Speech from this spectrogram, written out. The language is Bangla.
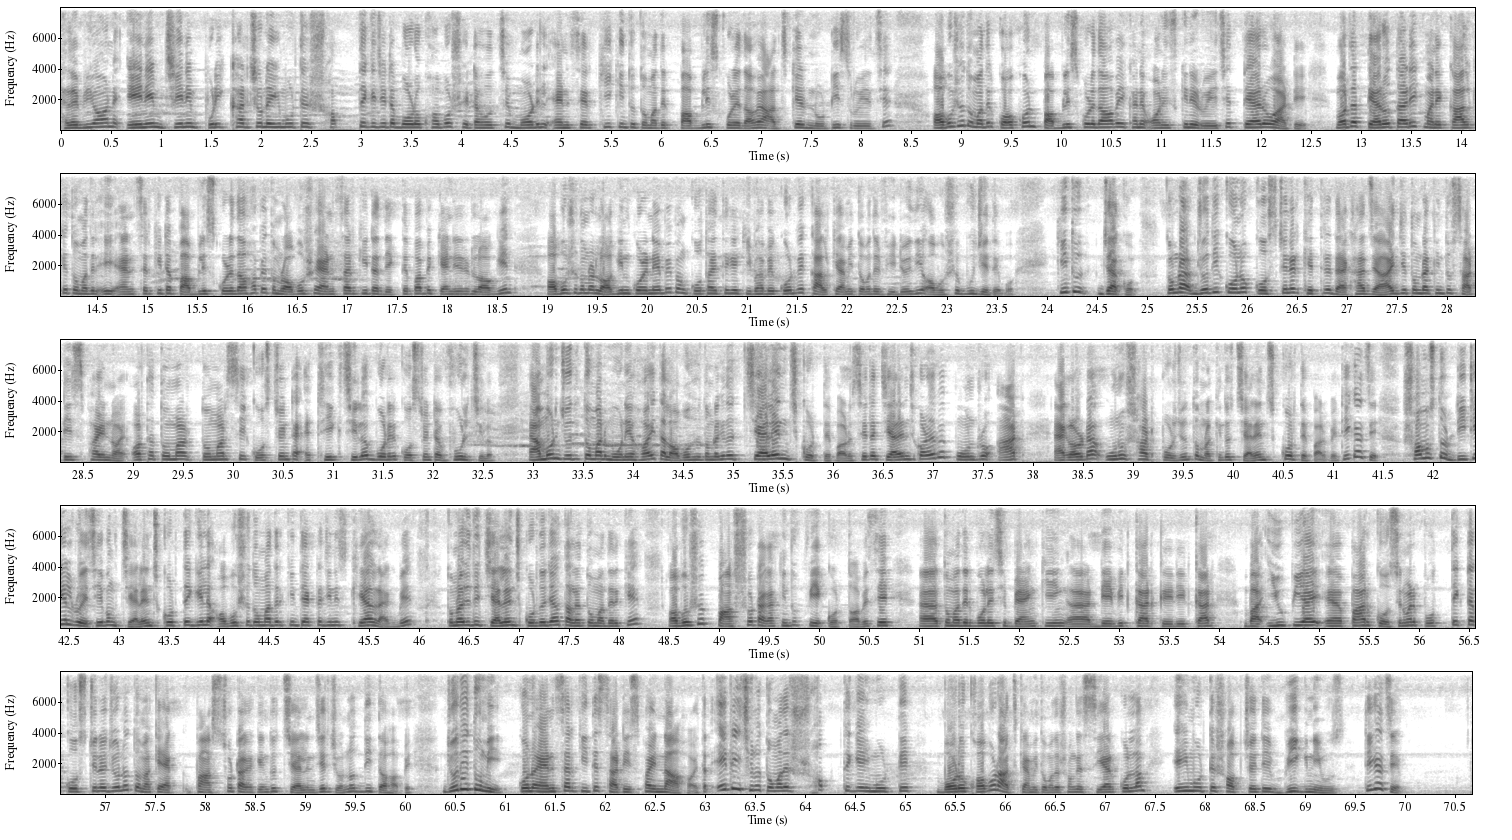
হ্যালো এন এনএম, জিএনএম পরীক্ষার জন্য এই মুহূর্তে সব থেকে যেটা বড় খবর সেটা হচ্ছে মডেল অ্যান্সার কি কিন্তু তোমাদের পাবলিশ করে দেওয়া হয় আজকের নোটিশ রয়েছে। অবশ্য তোমাদের কখন পাবলিশ করে দেওয়া হবে এখানে অন স্ক্রিনে রয়েছে তেরো আটে। অর্থাৎ তেরো তারিখ মানে কালকে তোমাদের এই অ্যান্সার কিটা পাবলিশ করে দেওয়া হবে। তোমরা অবশ্যই অ্যান্সার কিটা দেখতে পাবে ক্যান্ডিডেট লগ ইন অবশ্যই তোমরা লগ ইন করে নেবে এবং কোথায় থেকে কীভাবে করবে, কালকে আমি তোমাদের ভিডিও দিয়ে অবশ্যই বুঝিয়ে দেবো। কিন্তু দেখো, তোমরা যদি কোনো কোশ্চেনের ক্ষেত্রে দেখা যায় যে তোমরা কিন্তু স্যাটিসফাই নয়, অর্থাৎ তোমার তোমার সেই কোশ্চেনটা ঠিক ছিল, বোর্ডের কোশ্চেনটা ভুল ছিল। এমন যদি তোমার মনে হয়, তাহলে অবশ্যই তোমরা কিন্তু চ্যালেঞ্জ করতে পারো। সেটা চ্যালেঞ্জ করা যাবে পনেরো আট এগারোটা উনষাট পর্যন্ত তোমরা কিন্তু চ্যালেঞ্জ করতে পারবে, ঠিক আছে? সমস্ত ডিটেল রয়েছে এবং চ্যালেঞ্জ করতে গেলে অবশ্যই তোমাদের কিন্তু একটা জিনিস খেয়াল রাখবে, তোমরা যদি চ্যালেঞ্জ করতে যাও তাহলে তোমাদেরকে অবশ্যই পাঁচশো টাকা কিন্তু পে করতে হবে। সে তোমাদের বলেছি banking debit card credit card বা ইউপিআই পার কোশ্চেন মানে প্রত্যেকটা কোশ্চেনের জন্য তোমাকে এক পাঁচশো টাকা কিন্তু চ্যালেঞ্জের জন্য দিতে হবে। যদি তুমি কোনো অ্যান্সার কিতে স্যাটিসফাই না হয়, তাহলে এটাই ছিল তোমাদের সব থেকে এই মুহূর্তে বড় খবর। আজকে আমি তোমাদের সঙ্গে শেয়ার করলাম। এই মুহূর্তে সবচাইতে বিগ নিউজ ঠিক আছে?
